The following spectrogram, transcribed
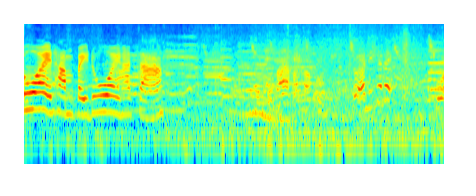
ด้วยทำไปด้วยนะจ๊ะมากครับผมอันนี้ก็ได้ตัว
